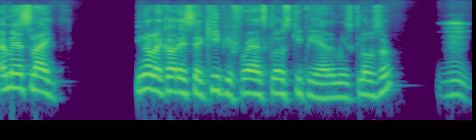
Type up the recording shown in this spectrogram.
I mean, it's like, you know, like how they say, keep your friends close, keep your enemies closer. Mhm.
